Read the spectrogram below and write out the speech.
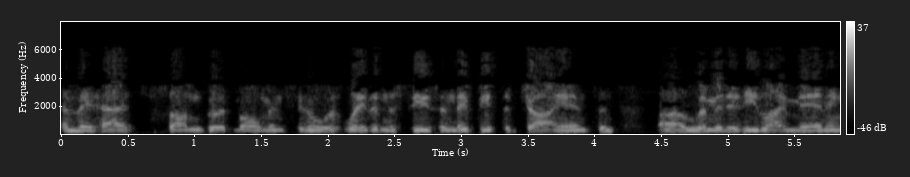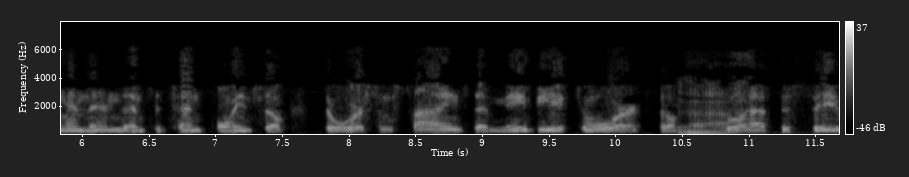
and they had some good moments. You know, it was late in the season. They beat the Giants and uh, limited Eli Manning and then them to 10 points. So there were some signs that maybe it can work. So ah. we'll have to see.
